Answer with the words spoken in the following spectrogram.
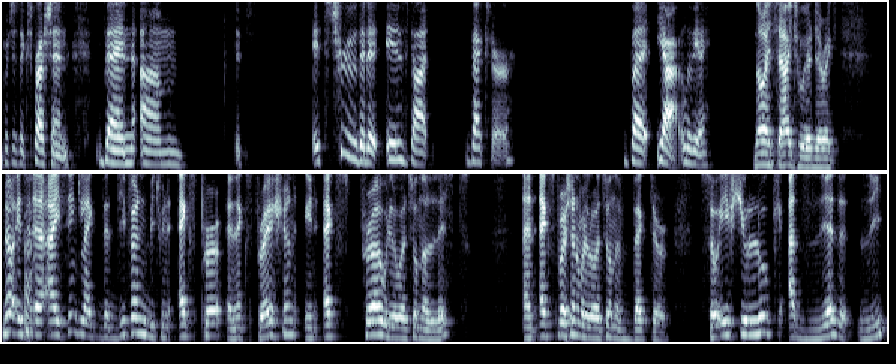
which is expression, then um, it's it's true that it is dot vector. But yeah, Olivier. No, I say hi to her, Derek. No, it's uh, I think like the difference between expr and expression in expr will return a list and expression will return a vector. So if you look at z z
